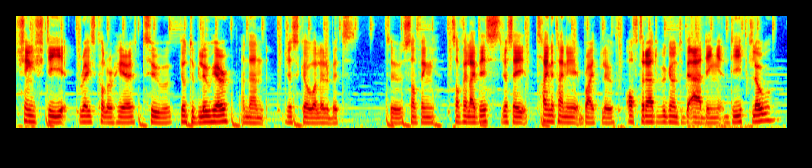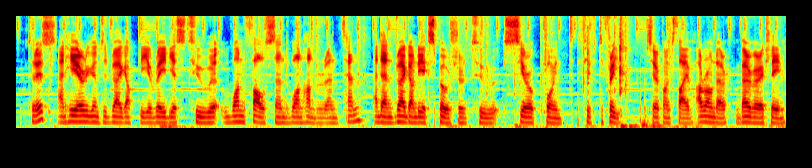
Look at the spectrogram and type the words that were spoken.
change the rays color here to go to blue here and then just go a little bit to something something like this. Just a tiny tiny bright blue. After that we're going to be adding deep glow to this. And here you're going to drag up the radius to 1110 and then drag down the exposure to 0.53 0.5 around there. Very very clean.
